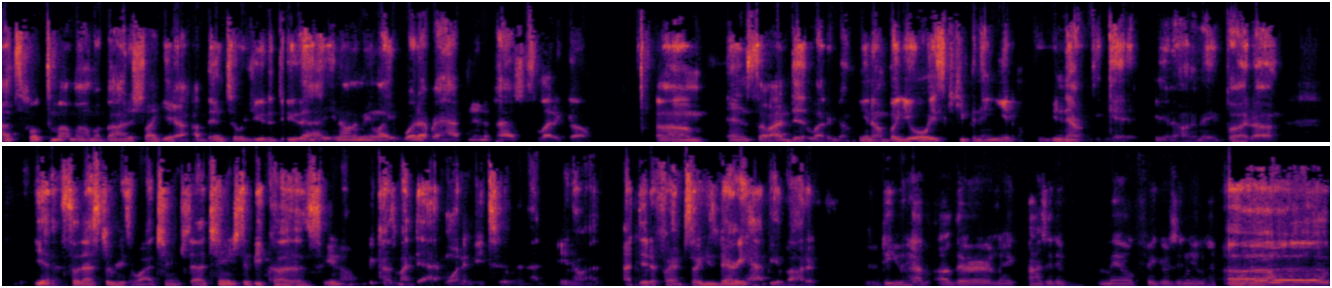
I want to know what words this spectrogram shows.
I spoke to my mom about it. She's like, yeah, I've been told you to do that. You know what I mean? Like whatever happened in the past, just let it go. Um, and so I did let it go, you know, but you always keep it in, you know, you never forget it, you know what I mean? But uh yeah, so that's the reason why I changed that. I changed it because, you know, because my dad wanted me to, and I, you know, I, I did it for him. So he's very happy about it do you have other like positive male figures in your life? Uh,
